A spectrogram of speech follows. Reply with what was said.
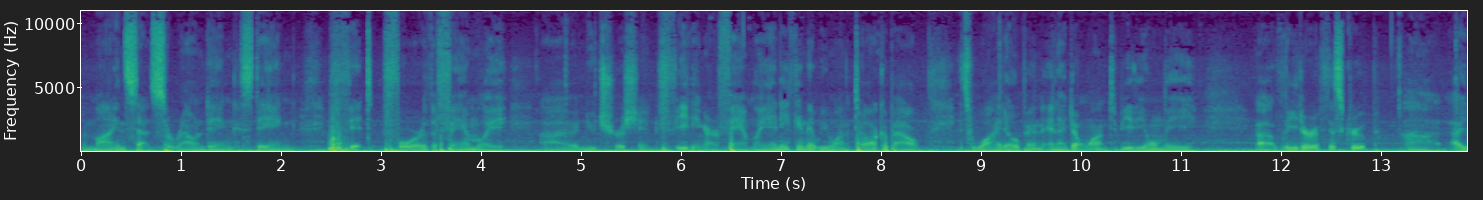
mindset surrounding staying fit for the family. Uh, nutrition, feeding our family, anything that we want to talk about, it's wide open. And I don't want to be the only uh, leader of this group. Uh, I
